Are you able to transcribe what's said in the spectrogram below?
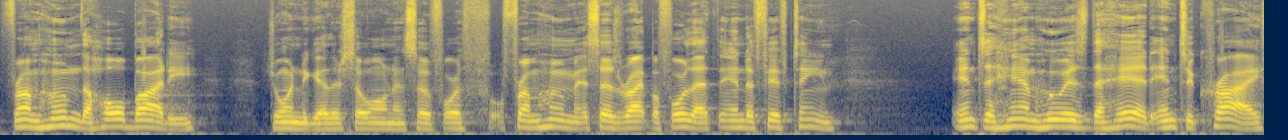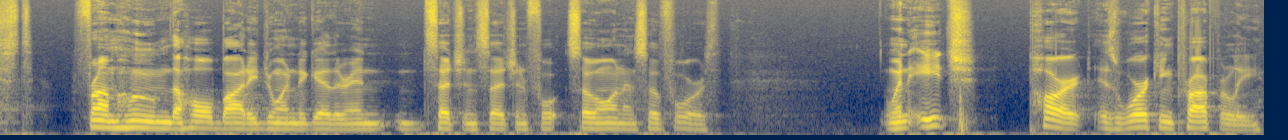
From whom the whole body joined together, so on and so forth. From whom? It says right before that, the end of 15, Into him who is the head, into Christ from whom the whole body joined together and such and such and for, so on and so forth. When each part is working properly,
